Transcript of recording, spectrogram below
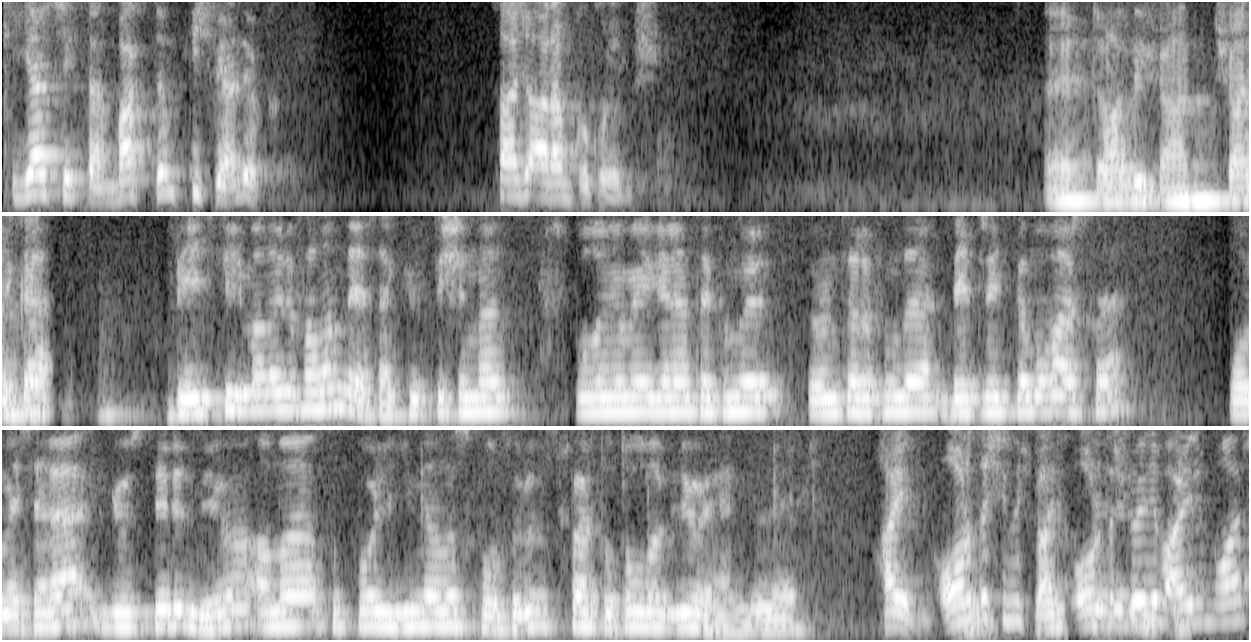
Ki gerçekten baktım hiçbir yerde yok. Sadece Aramco koyulmuş. Evet doğru. Abi, şu an şu an Mesela bet firmaları falan da yasak. Yurt dışından futbol oynamaya gelen takımların ön tarafında bet reklamı varsa o mesela gösterilmiyor ama futbol liginin ana sponsoru Süper Toto olabiliyor yani böyle. Hayır. Orada şimdi bak orada şöyle bir ayrım var.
